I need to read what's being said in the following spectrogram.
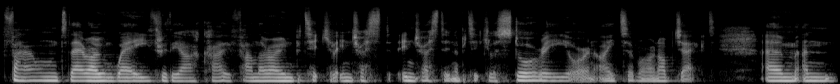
found their own way through the archive, found their own particular interest interest in a particular story or an item or an object. Um, and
